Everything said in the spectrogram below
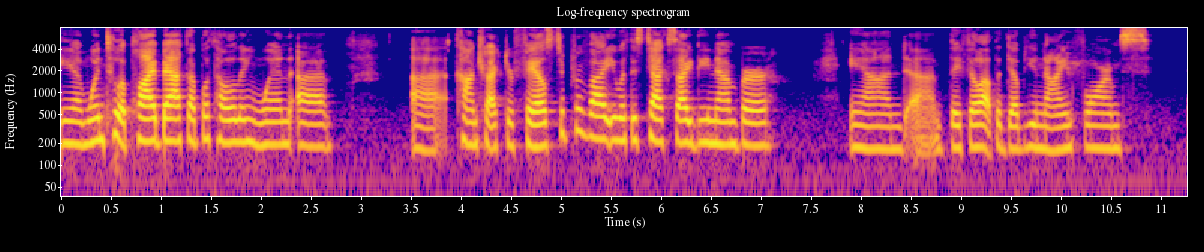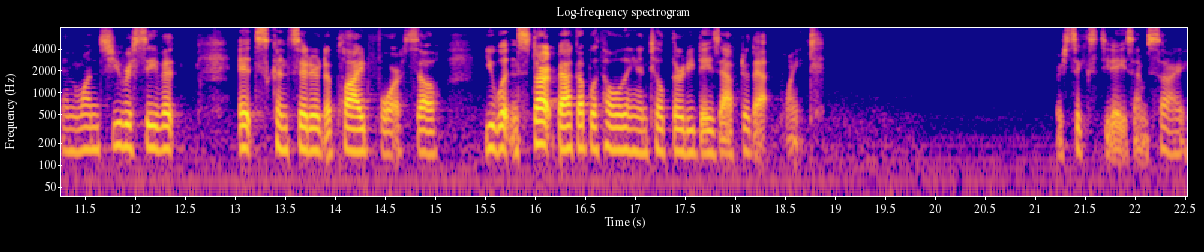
And when to apply backup withholding when uh, uh, contractor fails to provide you with his tax ID number, and um, they fill out the W-9 forms, and once you receive it, it's considered applied for. So you wouldn't start backup withholding until 30 days after that point. Or 60 days, I'm sorry.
